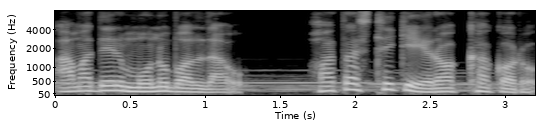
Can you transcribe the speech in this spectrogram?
আমাদের মনোবল দাও, হতাশ থেকে রক্ষা করো,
